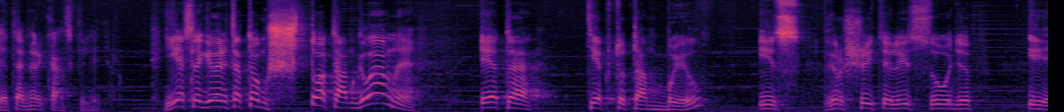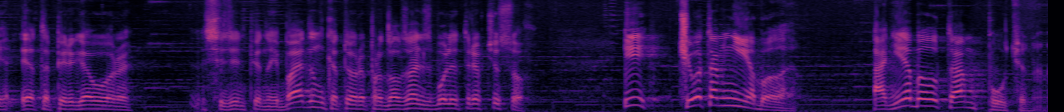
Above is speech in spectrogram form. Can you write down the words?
Это американский лидер. Если говорить о том, что там главное, это те, кто там был, из вершителей судеб, и это переговоры Си Цзиньпина и Байден, которые продолжались более трех часов. И чего там не было? А не было там Путина.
